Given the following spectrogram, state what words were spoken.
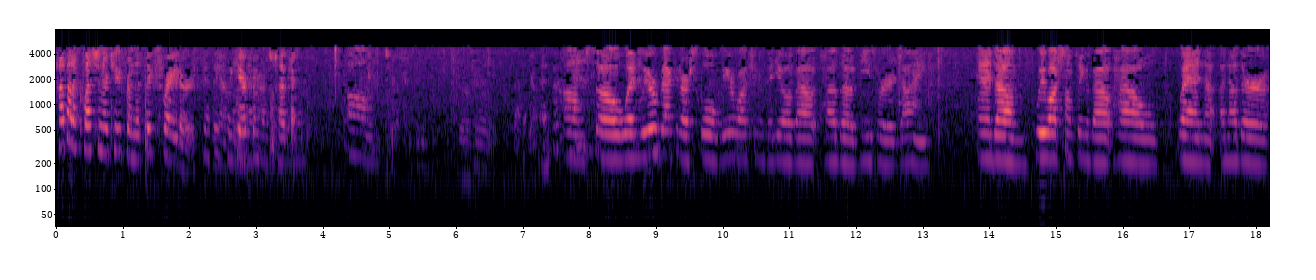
How about a question or two from the sixth graders? Yeah. We hear from. Okay. Um, um, so when we were back at our school, we were watching a video about how the bees were dying, and um, we watched something about how when another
